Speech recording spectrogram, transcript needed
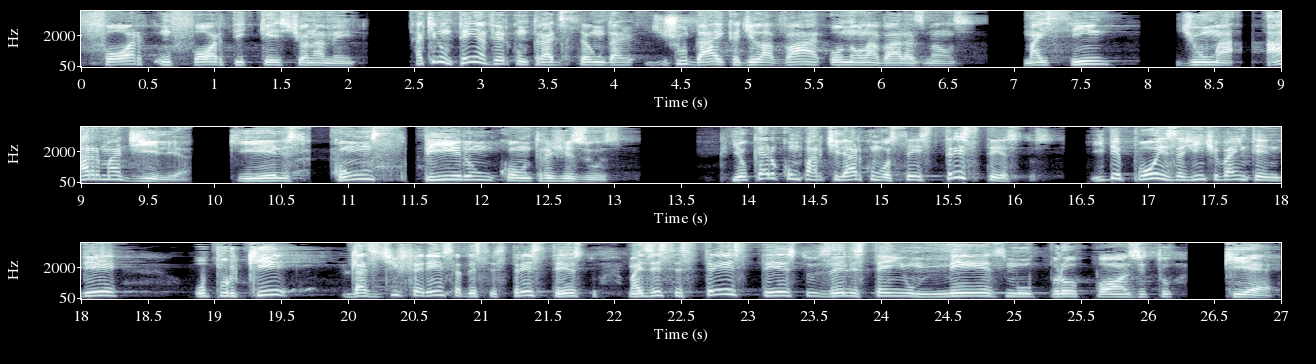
for, um forte questionamento. Aqui não tem a ver com tradição da, judaica de lavar ou não lavar as mãos, mas sim de uma armadilha que eles conspiram contra Jesus. E eu quero compartilhar com vocês três textos, e depois a gente vai entender o porquê das diferenças desses três textos, mas esses três textos eles têm o mesmo propósito, que é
